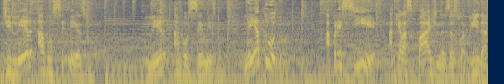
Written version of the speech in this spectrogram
de ler a você mesmo. Ler a você mesmo. Leia tudo. Aprecie aquelas páginas da sua vida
